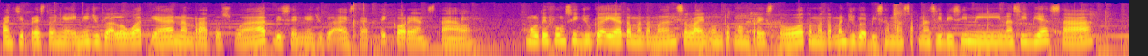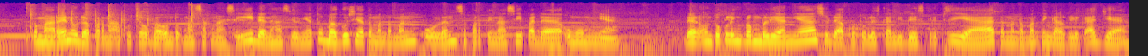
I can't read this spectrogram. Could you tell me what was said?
Panci prestonya ini juga low watt ya 600 watt. Desainnya juga estetik Korean style multifungsi juga ya teman-teman. Selain untuk mempresto, teman-teman juga bisa masak nasi di sini, nasi biasa. Kemarin udah pernah aku coba untuk masak nasi dan hasilnya tuh bagus ya teman-teman, pulen seperti nasi pada umumnya. Dan untuk link pembeliannya sudah aku tuliskan di deskripsi ya, teman-teman tinggal klik aja.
